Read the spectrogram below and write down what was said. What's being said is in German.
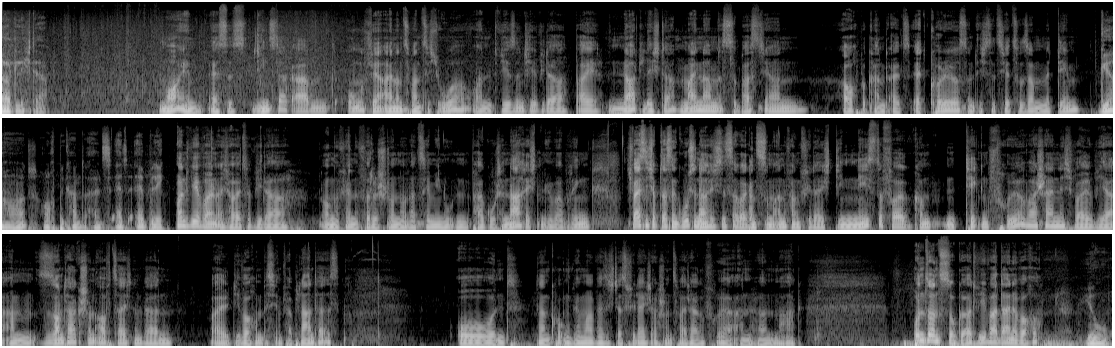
Nördlichter. Moin, es ist Dienstagabend, ungefähr 21 Uhr und wir sind hier wieder bei Nördlichter. Mein Name ist Sebastian, auch bekannt als Ed Curious und ich sitze hier zusammen mit dem Gerhard, auch bekannt als Ed Eblick. Und wir wollen euch heute wieder ungefähr eine Viertelstunde oder zehn Minuten ein paar gute Nachrichten überbringen. Ich weiß nicht, ob das eine gute Nachricht ist, aber ganz zum Anfang vielleicht. Die nächste Folge kommt einen Ticken früher wahrscheinlich, weil wir am Sonntag schon aufzeichnen werden, weil die Woche ein bisschen verplanter ist. Und dann gucken wir mal, wer sich das vielleicht auch schon zwei Tage früher anhören mag. Und sonst so, Gott, wie war deine Woche? Jo.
